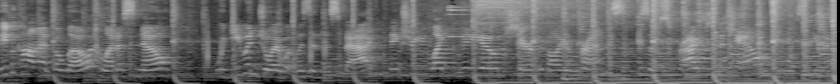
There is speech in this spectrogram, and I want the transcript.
leave a comment below and let us know. Would you enjoy what was in this bag? Make sure you like the video, share it with all your friends, subscribe to the channel, and we'll see you next time.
